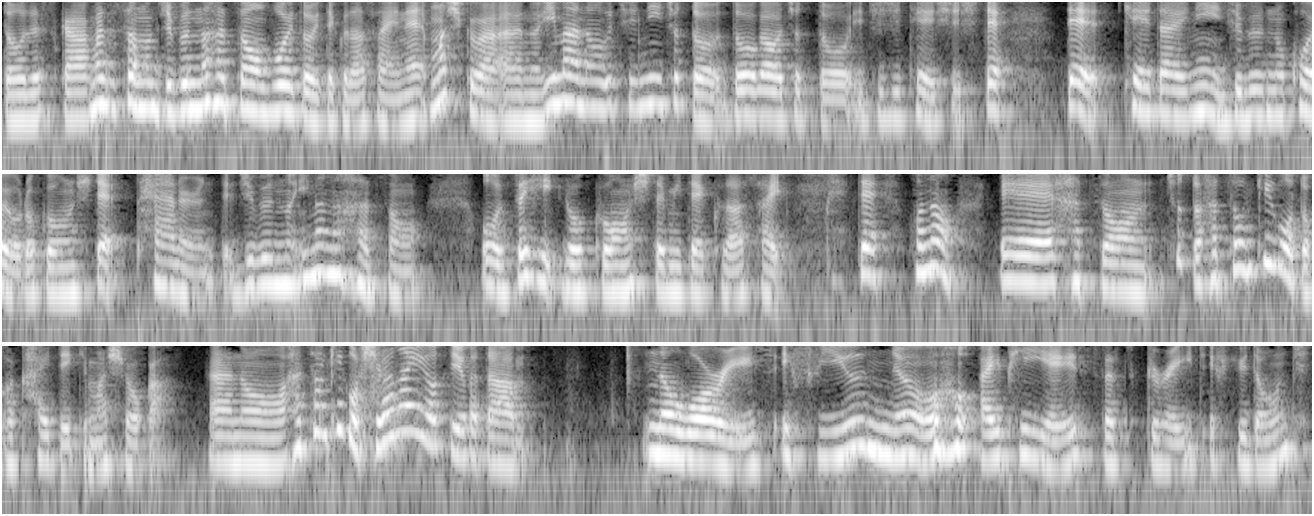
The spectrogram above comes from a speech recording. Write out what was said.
どうですか？まずその自分の発音を覚えておいてくださいね。もしくは、あの、今のうちにちょっと動画をちょっと一時停止して、で、携帯に自分の声を録音して、pattern って自分の今の発音をぜひ録音してみてください。で、この、えー、発音、ちょっと発音記号とか書いていきましょうか。あの、発音記号知らないよっていう方、No worries. If you know IPAs, that's great. If you don't,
